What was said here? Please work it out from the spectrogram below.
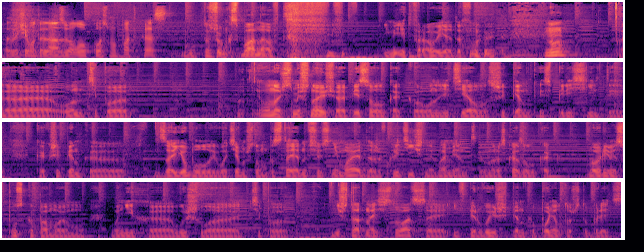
а зачем он тогда назвал его космоподкаст? Ну, потому что он космонавт. Имеет право, я думаю. Ну? Он, типа, он очень смешно еще описывал, как он летел с Шипенко из Пересильты, как Шипенко заебывал его тем, что он постоянно все снимает, даже в критичный момент. И он рассказывал, как во время спуска, по-моему, у них э, вышла, типа, нештатная ситуация, и впервые Шипенко понял то, что, блядь,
